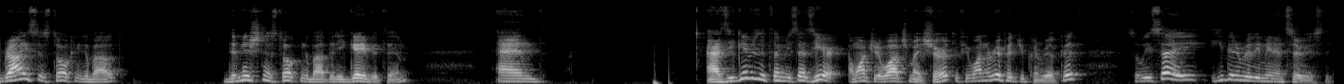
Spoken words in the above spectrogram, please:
Bryce is talking about, the Mishnah is talking about that he gave it to him, and as he gives it to him, he says, Here, I want you to watch my shirt. If you want to rip it, you can rip it. So we say he didn't really mean it seriously.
